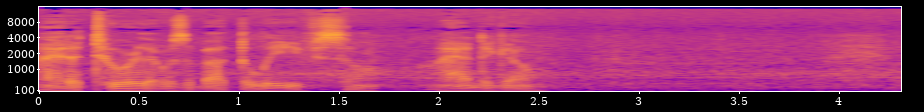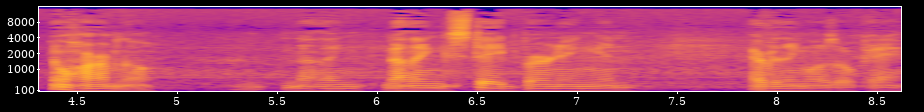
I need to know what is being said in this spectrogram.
I had a tour that was about to leave, so I had to go. No harm though. Nothing, nothing stayed burning, and everything was okay.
